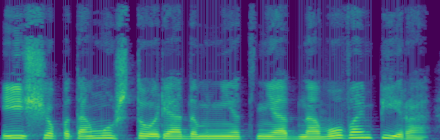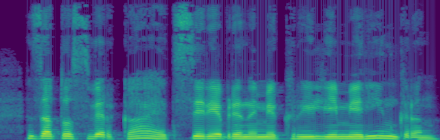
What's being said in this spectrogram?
и еще потому, что рядом нет ни одного вампира, зато сверкает серебряными крыльями Рингран.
